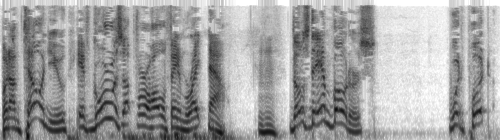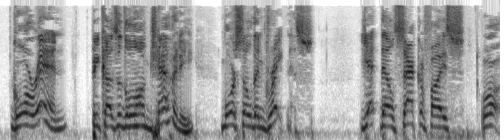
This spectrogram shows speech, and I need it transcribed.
but I'm telling you, if Gore was up for a Hall of Fame right now, Mm-hmm. those damn voters would put Gore in because of the longevity more so than greatness. Yet they'll sacrifice well,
